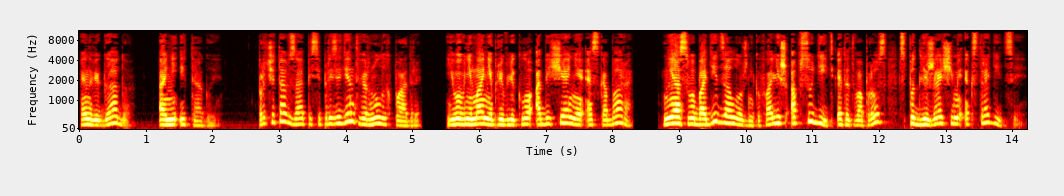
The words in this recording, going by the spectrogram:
Энвигадо, а не Итагуи. Прочитав записи, президент вернул их Падре. Его внимание привлекло обещание Эскобара не освободить заложников, а лишь обсудить этот вопрос с подлежащими экстрадиции.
